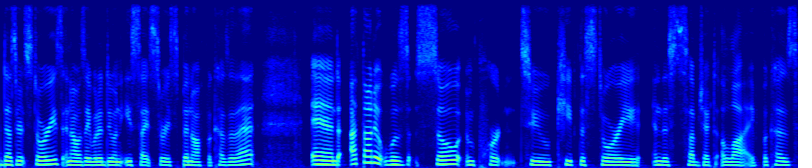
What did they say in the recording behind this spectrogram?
Desert Stories, and I was able to do an East Side Story spinoff because of that. And I thought it was so important to keep the story and this subject alive because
